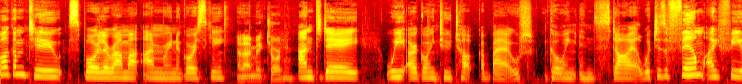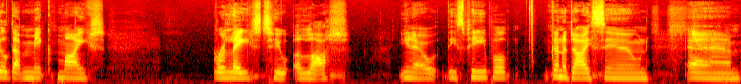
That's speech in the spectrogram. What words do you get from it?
Welcome to Spoilerama. I'm Marina Gorski, And I'm Mick Jordan. and today we are going to talk about Going in Style, which is a film I feel that Mick might relate to a lot. You know, these people gonna die soon. Um,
